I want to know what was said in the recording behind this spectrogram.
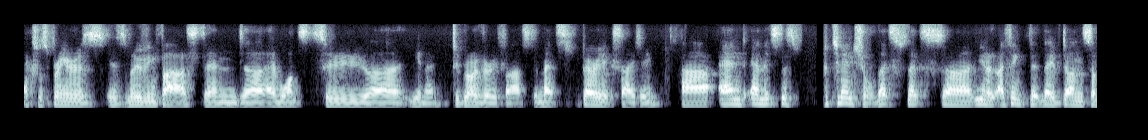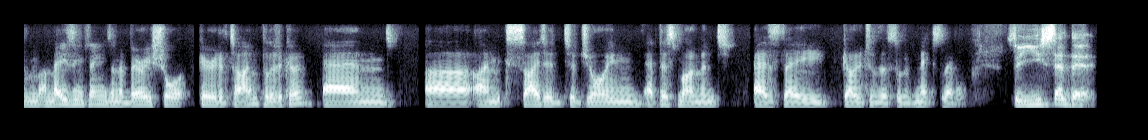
Axel Springer is is moving fast and uh, and wants to uh, you know to grow very fast, and that's very exciting. And and it's this potential. That's that's uh, you know I think that they've done some amazing things in a very short period of time, Politico, and uh, I'm excited to join at this moment as they go to the sort of next level. So you said that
